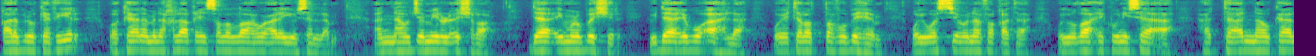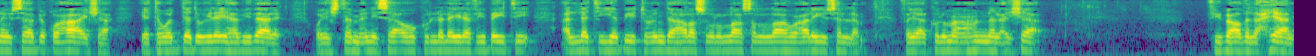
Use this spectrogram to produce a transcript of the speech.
قال ابن كثير وكان من أخلاقه صلى الله عليه وسلم أنه جميل العشرة دائم البشر يداعب أهله ويتلطف بهم ويوسع نفقته ويضاحك نساءه حتى أنه كان يسابق عائشة يتودد إليها بذلك ويجتمع نساؤه كل ليلة في بيت التي يبيت عندها رسول الله صلى الله عليه وسلم فيأكل معهن العشاء. في بعض الأحيان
